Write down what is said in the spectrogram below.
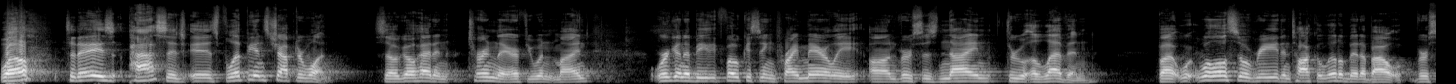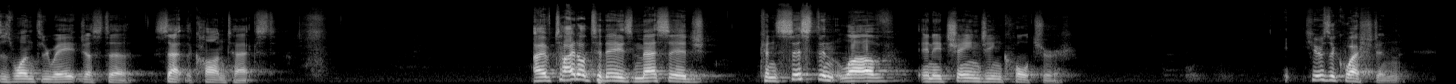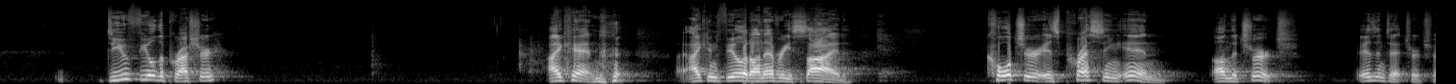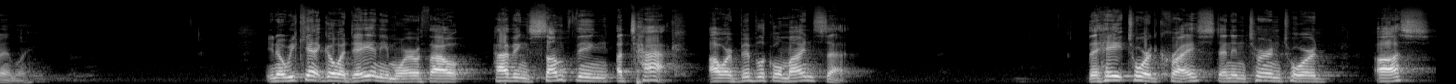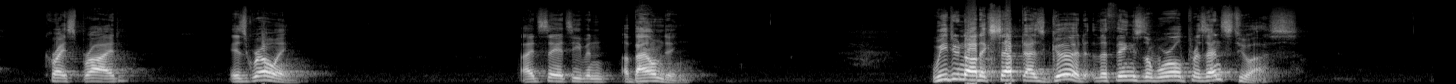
Well, today's passage is Philippians chapter 1. So go ahead and turn there if you wouldn't mind. We're going to be focusing primarily on verses 9 through 11, but we'll also read and talk a little bit about verses 1 through 8 just to set the context. I've titled today's message, Consistent Love in a Changing Culture. Here's a question do you feel the pressure? I can. I can feel it on every side. Culture is pressing in on the church, isn't it, church family? You know, we can't go a day anymore without having something attack our biblical mindset. The hate toward Christ and in turn toward us, Christ's bride, is growing. I'd say it's even abounding. We do not accept as good the things the world presents to us.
